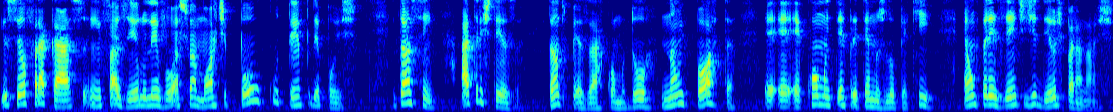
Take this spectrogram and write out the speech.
e o seu fracasso em fazê-lo levou à sua morte pouco tempo depois. Então, assim, a tristeza, tanto pesar como dor, não importa é, é, é como interpretemos Lupe aqui, é um presente de Deus para nós.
